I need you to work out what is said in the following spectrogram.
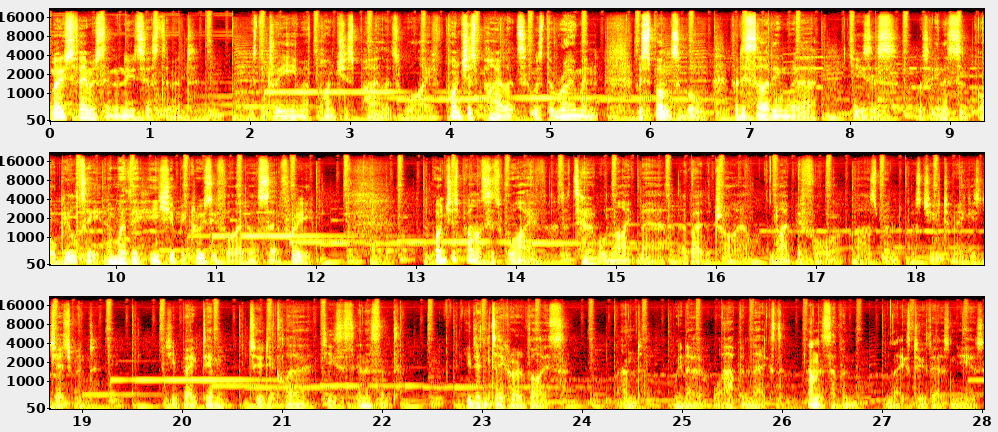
Most famously in the New Testament was the dream of Pontius Pilate's wife. Pontius Pilate was the Roman responsible for deciding whether Jesus was innocent or guilty and whether he should be crucified or set free. Pontius Pilate's wife had a terrible nightmare about the trial the night before her husband was due to make his judgment. She begged him to declare Jesus innocent. He didn't take her advice, and we know what happened next, and it's happened the next 2,000 years.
